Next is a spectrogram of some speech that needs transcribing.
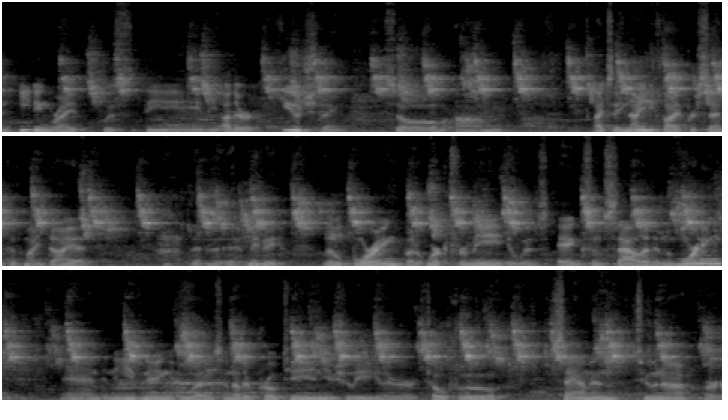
and eating right was the, the other huge thing. So um, I'd say 95% of my diet maybe a little boring, but it worked for me. It was eggs and salad in the morning, and in the evening it was another protein, usually either tofu, salmon, tuna, or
